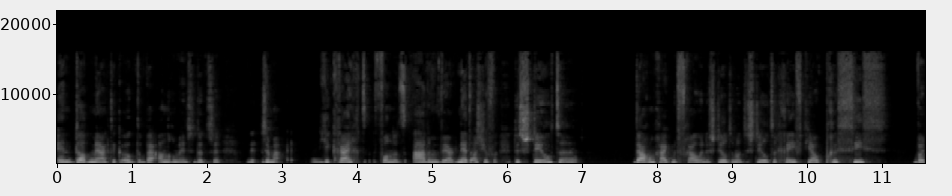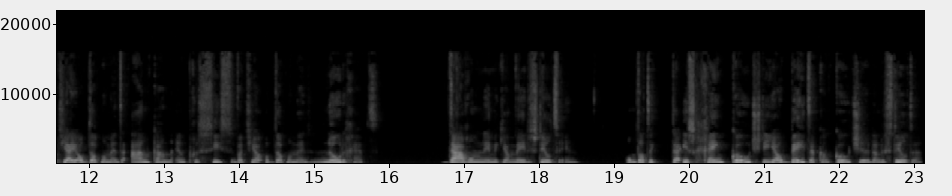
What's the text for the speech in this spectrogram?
En dat merkte ik ook bij andere mensen. Dat ze, zeg maar, je krijgt van het ademwerk, net als je de stilte. Daarom ga ik met vrouwen in de stilte, want de stilte geeft jou precies wat jij op dat moment aan kan en precies wat je op dat moment nodig hebt. Daarom neem ik jou mee de stilte in. Omdat ik, daar is geen coach die jou beter kan coachen dan de stilte.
